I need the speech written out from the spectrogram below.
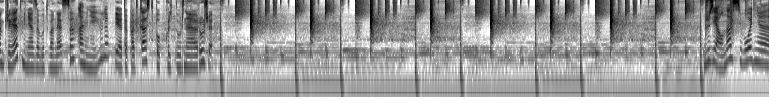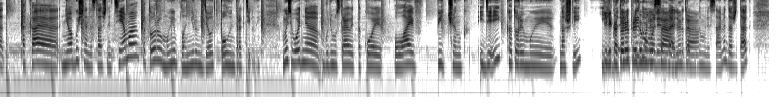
Всем привет, меня зовут Ванесса. А меня Юля. И это подкаст «Поп-культурное оружие». Друзья, у нас сегодня такая необычная достаточно тема, которую мы планируем сделать полуинтерактивной. Мы сегодня будем устраивать такой live-pitching идей, которые мы нашли или, или которые или придумали, придумали сами. Да, или которые да. придумали сами, даже так.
